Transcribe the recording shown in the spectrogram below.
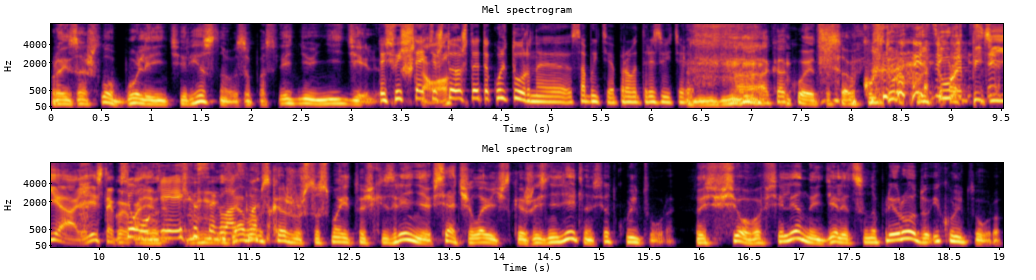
произошло более интересного за последнюю неделю? То есть вы считаете, Что? что, что это культурное событие правоотрезвителя? А, а какое это событие? Культура, культура питья. Есть такое Все понятие? окей, Я согласна. вам скажу, что с моей точки зрения вся человеческая жизнедеятельность – это культура. То есть все во Вселенной делится на природу и культуру.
